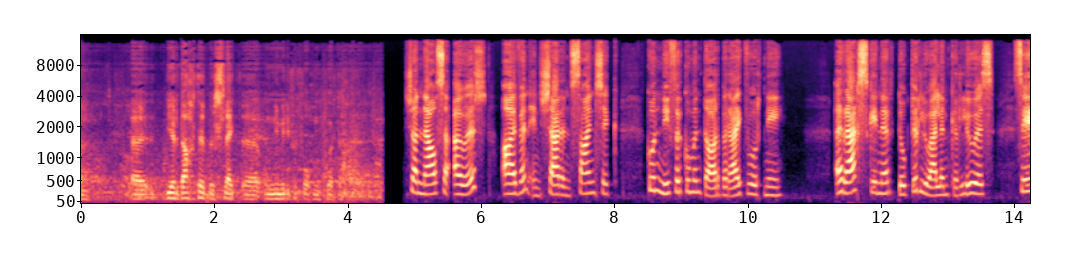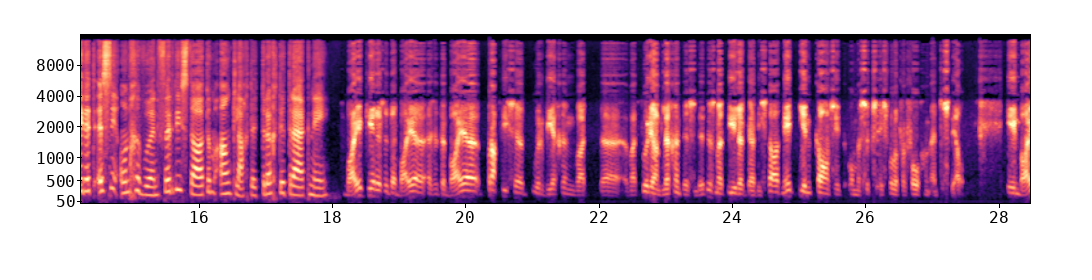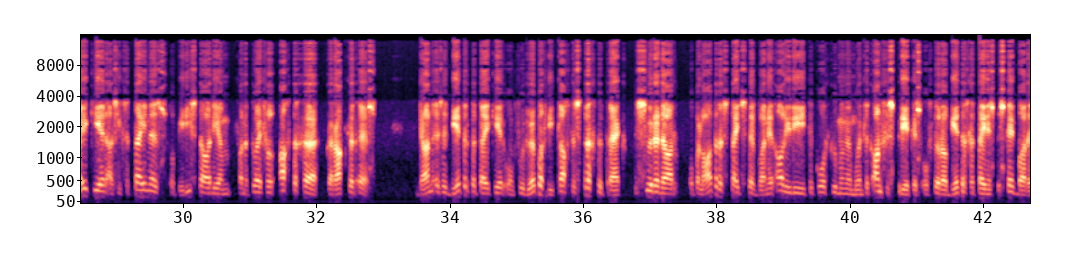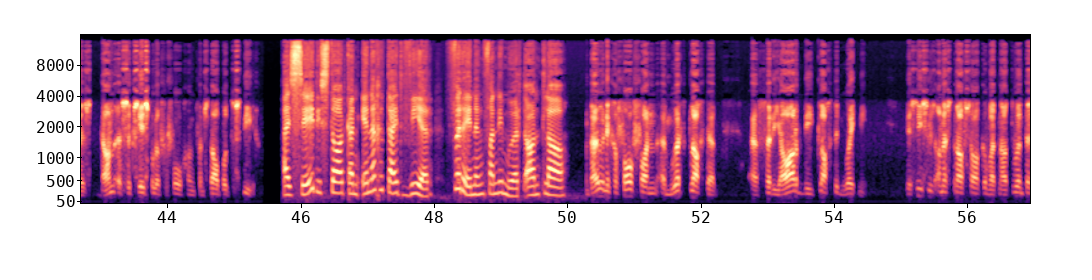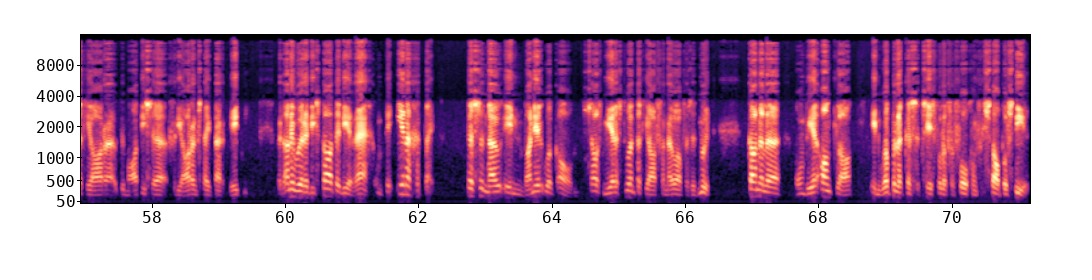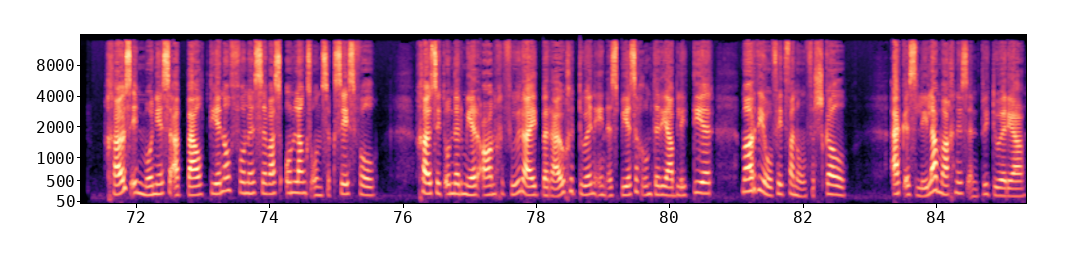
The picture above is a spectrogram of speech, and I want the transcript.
uh deurdagte besluit uh om nie met die vervolging voort te gaan. Chanel se ouers, Ivan en Sharon Sainzik, kon nie vir kommentaar bereik word nie. 'n Regskenner, Dr. Luelen Kerloos, sê dit is nie ongewoon vir die staat om aanklagte terug te trek nie baie kere is dit 'n baie is dit 'n baie praktiese oorweging wat uh, wat voor die hand liggend is en dit is natuurlik dat die staat net een kans het om 'n suksesvolle vervolging in te stel. En baie keer as die getuienis op hierdie stadium van 'n twyfelagtige karakter is, dan is dit beter partykeer om voorlopig die klagtes terug te trek sodat daar op 'n latere tydstip wanneer al hierdie tekortkominge moontlik aangespreek is of daar beter getuienis beskikbaar is, dan 'n suksesvolle vervolging van stapel te stuur. Hy sê die staat kan enige tyd weer verhenning van die moord aankla. Onthou in die geval van 'n moordklagte, uh, verjaar die klagte nooit nie. Dis nie soos ander strafsaake wat na 20 jaar outomatiese verjaringstydperk het nie. Met ander woorde, die staat het die reg om te enige tyd tussen nou en wanneer ook al, selfs meer as 20 jaar van nou af as dit moet, kan hulle hom weer aankla en hopelik 'n suksesvolle vervolging vir stapel stuur. Gous en Monnie se appel teen hul vonnisse was onlangs onsuksesvol. Gous het onder meer aangevoer hy het berou getoon en is besig om te rehabiliteer, maar die hof het van hom verskil. Ek is Lila Magnus in Pretoria.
